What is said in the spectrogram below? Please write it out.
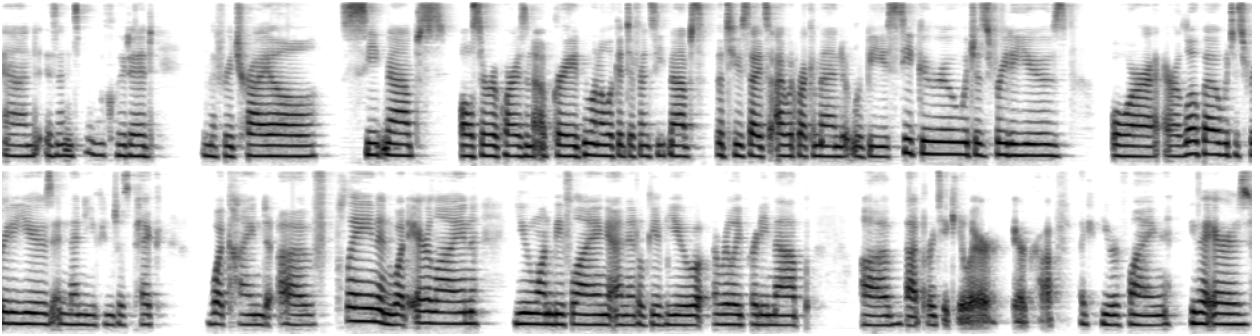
and isn't included in the free trial. Seat maps also requires an upgrade. You want to look at different seat maps, the two sites I would recommend would be SeatGuru, which is free to use, or Aerolopa, which is free to use. And then you can just pick what kind of plane and what airline you want to be flying. And it'll give you a really pretty map of that particular aircraft. Like if you were flying Eva Air's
